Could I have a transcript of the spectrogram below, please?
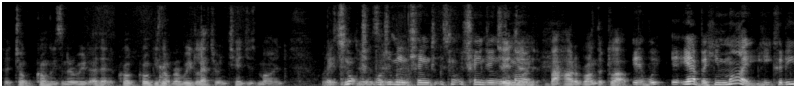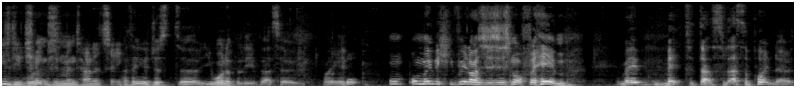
So Cron- Kroenke's going to read. I don't know. Kroenke's not going to read a letter and change his mind. it's not. What do you mean change? It's not changing his mind. about how to run the club. It w- yeah, but he might. He could easily He change his mentality. I think you're just uh, you want to believe that. So like, it, Or, or maybe he realizes it's not for him. maybe that's that's the point though.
